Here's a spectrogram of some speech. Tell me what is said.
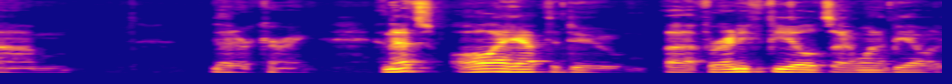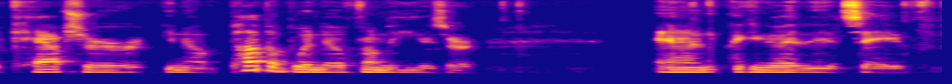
um, that are occurring. And that's all I have to do uh, for any fields I want to be able to capture, you know, pop-up window from the user. And I can go ahead and hit save.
